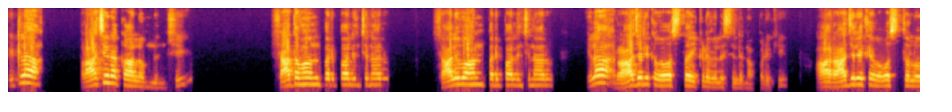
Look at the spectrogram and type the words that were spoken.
ఇట్లా ప్రాచీన కాలం నుంచి శాతవాహనులు పరిపాలించినారు. శాలివాహన్ పరిపాలించినారు. ఇలా రాజరిక వ్యవస్థ ఇక్కడ వెలిసిల్లినప్పటికీ ఆ రాజరిక వ్యవస్థలో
